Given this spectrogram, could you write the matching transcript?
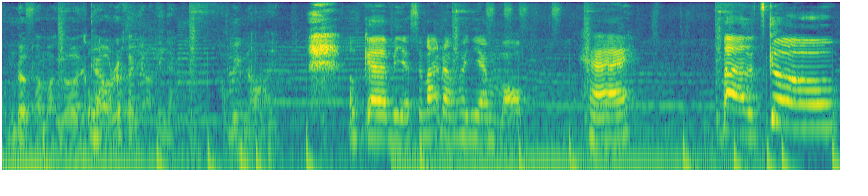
Cũng được thôi mọi người, Cũng Carol rất là giỏi tiếng Anh luôn, không biết nói. Ok, bây giờ sẽ bắt đầu thôi nha. Một, hai, ba, let's go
